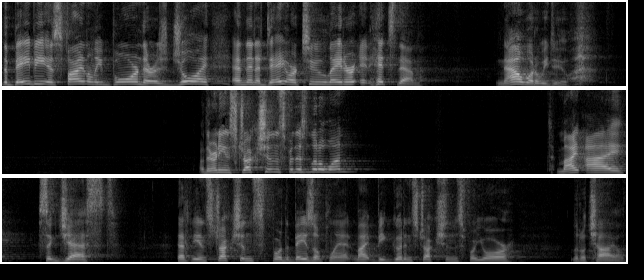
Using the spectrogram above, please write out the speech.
The baby is finally born, there is joy, and then a day or two later, it hits them. Now, what do we do? Are there any instructions for this little one? Might I suggest that the instructions for the basil plant might be good instructions for your little child.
